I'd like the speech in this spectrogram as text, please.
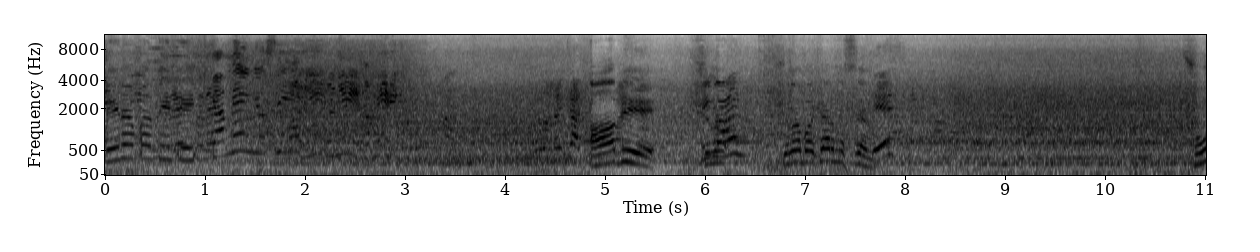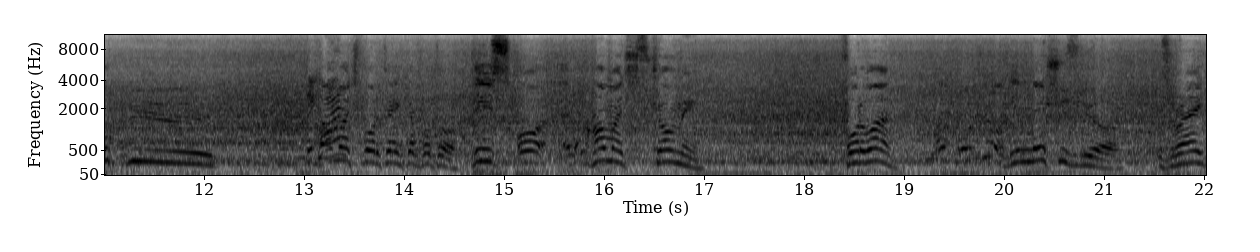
Merhaba bebek. Come in, you see. Abi şuna, şuna bakar mısın? Çok büyük. How much for take a photo? This or how much? Show me. For one. 1500 diyor. Is right.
